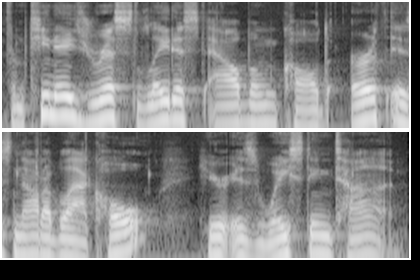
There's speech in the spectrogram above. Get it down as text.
from Teenage Wrist's latest album called Earth is Not a Black Hole. Here is Wasting Time.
